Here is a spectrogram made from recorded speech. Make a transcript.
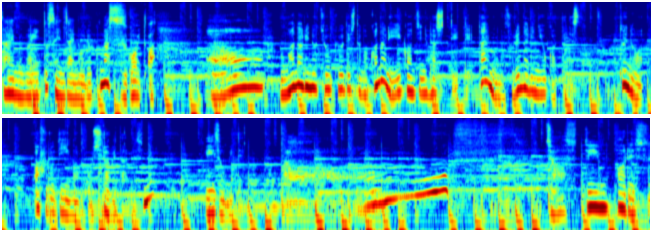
タイムがいいと潜在能力がすごいと。あはあ馬なりの調教でしたがかなりいい感じに走っていてタイムもそれなりに良かったです。というのはアフロ D がこう調べたんですね。映像を見て。ああジャスティン・パレス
